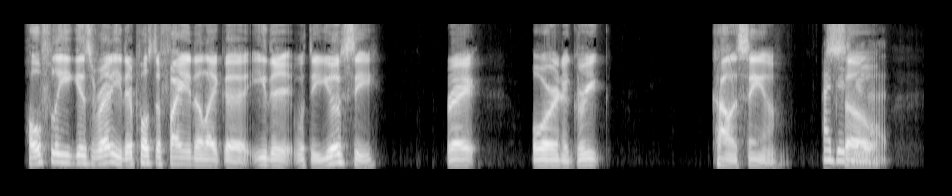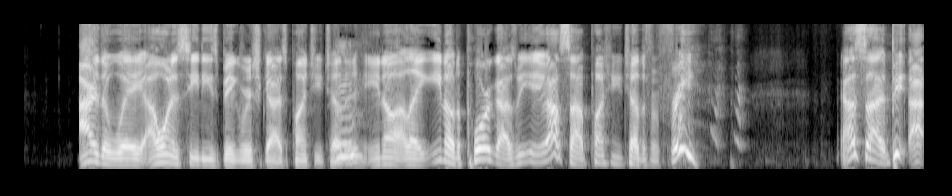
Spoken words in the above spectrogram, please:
hopefully he gets ready. They're supposed to fight in like a either with the UFC, right, or in a Greek Coliseum. I did So, that. Either way, I want to see these big rich guys punch each other. Mm-hmm. You know, like you know the poor guys. We outside punching each other for free. outside, I,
